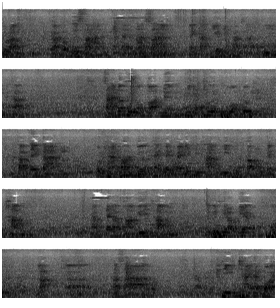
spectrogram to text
ตุลาการก็คือศาลใช้อำนาจศาลในการเที่จะพิพากษาคดีนะครับศาลก็คือองค์กรหนึ่งที่จะช่วยทวงดุล นะครับในการบริหารบ้านเมืองให้เป็นไปในทิศทางที่ถูกต้องเป็นธรรมนะครับได้รับความยุติธรรม หรือที่เราเรียกพูดหลักภาษาที่ใช้กันบ่อย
